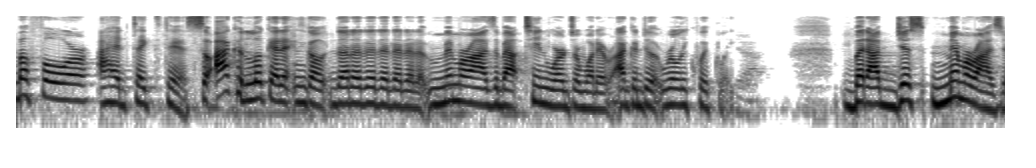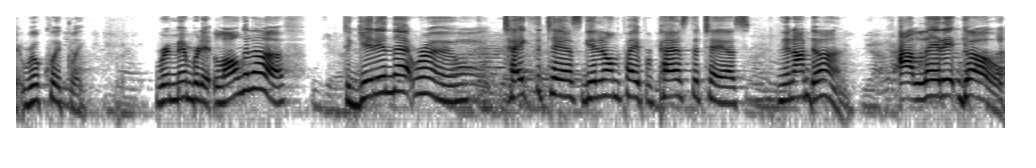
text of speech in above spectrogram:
before I had to take the test. So I could look at it and go da da da da da da, da memorize about 10 words or whatever. I could do it really quickly. But I've just memorized it real quickly. Remembered it long enough to get in that room, take the test, get it on the paper, pass the test, and then I'm done. I let it go.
